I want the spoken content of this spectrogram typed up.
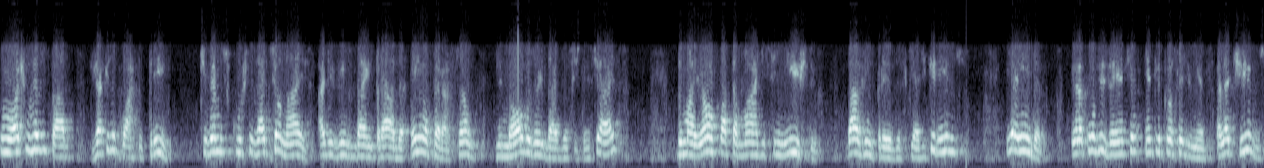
Um ótimo resultado, já que no quarto TRI tivemos custos adicionais advindos da entrada em operação de novas unidades assistenciais, do maior patamar de sinistro das empresas que adquirimos e ainda pela convivência entre procedimentos eletivos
